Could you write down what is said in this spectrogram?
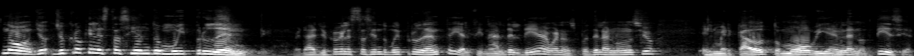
No, yo, yo creo que él está siendo muy prudente, ¿verdad? Yo creo que él está siendo muy prudente y al final del día, bueno, después del anuncio, el mercado tomó bien la noticia.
